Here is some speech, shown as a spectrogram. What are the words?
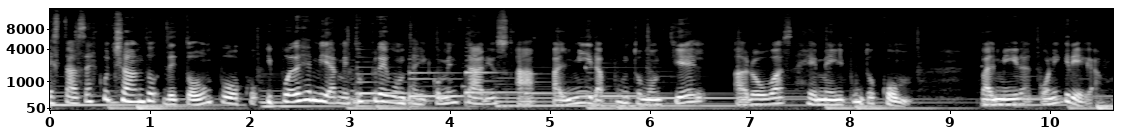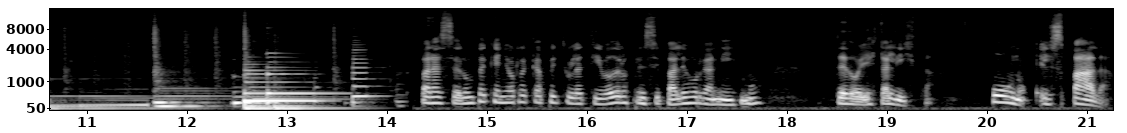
Estás escuchando de todo un poco y puedes enviarme tus preguntas y comentarios a palmira.montiel.gmail.com Palmira con Y. Para hacer un pequeño recapitulativo de los principales organismos, te doy esta lista. 1. El SPADA,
